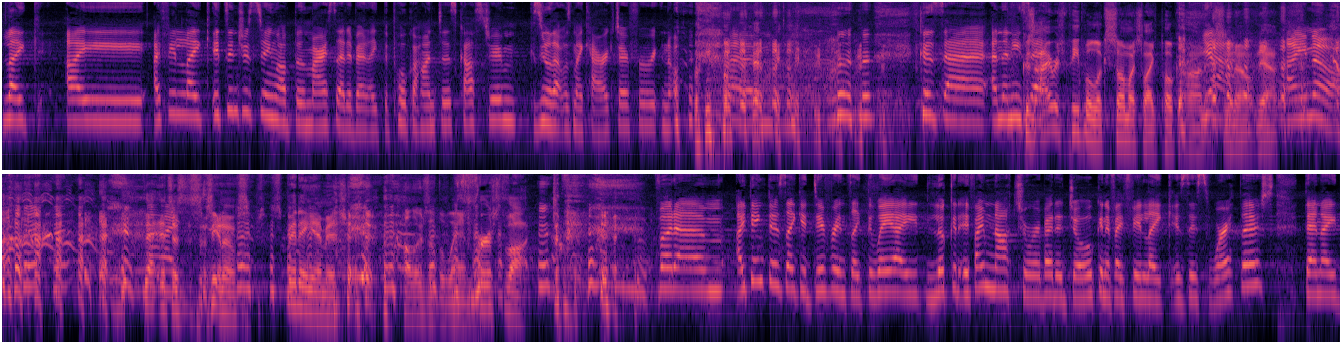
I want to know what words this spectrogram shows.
like I I feel like it's interesting what Bill Maher said about like the Pocahontas costume because you know that was my character for no because uh, and then he Because Irish people look so much like Pocahontas, Yeah. you know. Yeah, I know That- it's a s- you know spitting image. Colors of the wind. First thought. but um I think there's like a difference like the way I look at it if I'm not sure about a joke and if I feel like is this worth it then I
